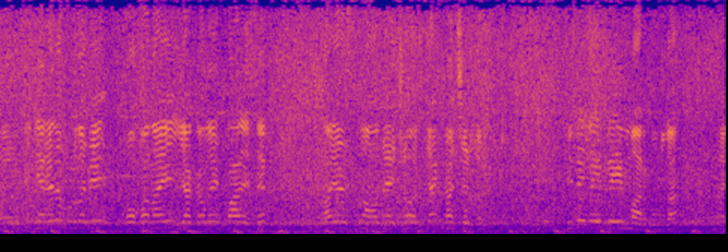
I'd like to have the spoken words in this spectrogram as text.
Ee, bir kere de burada bir kopanayı yakalayıp maalesef kaya almaya çalışırken kaçırdım. Bir de levreğim var buradan. Ee,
